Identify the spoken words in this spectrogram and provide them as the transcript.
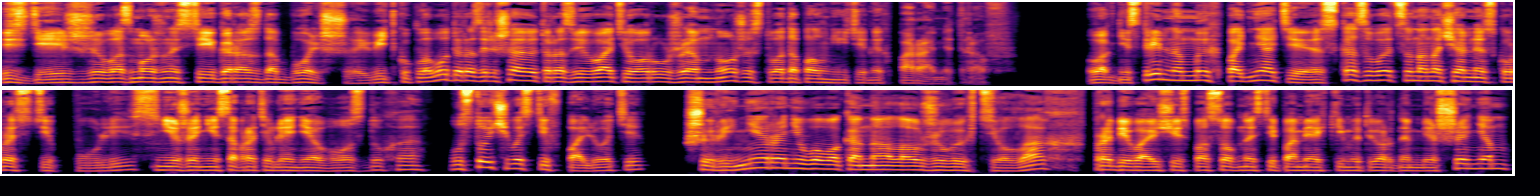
Здесь же возможностей гораздо больше, ведь кукловоды разрешают развивать у оружия множество дополнительных параметров. В огнестрельном их поднятие сказывается на начальной скорости пули, снижении сопротивления воздуха, устойчивости в полете, ширине раневого канала в живых телах, пробивающей способности по мягким и твердым мишеням,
